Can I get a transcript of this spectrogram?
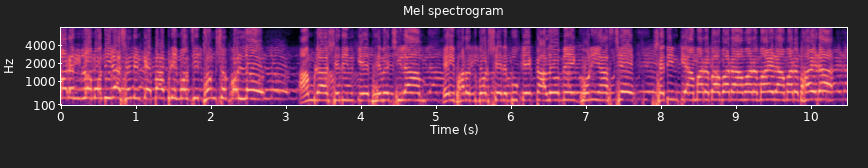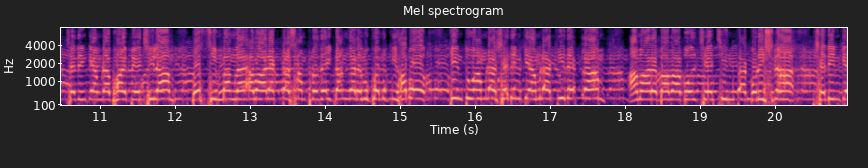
নরেন্দ্র মোদীরা সেদিনকে বাবরি মসজিদ ধ্বংস করল। আমরা সেদিনকে ভেবেছিলাম এই ভারতবর্ষের বুকে কালো মেঘ ঘনিয়ে আসছে। সেদিনকে আমার বাবারা, আমার মায়েরা, আমার ভাইরা, সেদিনকে আমরা ভয় পেয়েছিলাম। পশ্চিম বাংলায় আবার একটা সাম্প্রদায়িক দাঙ্গার মুখোমুখি হব। কিন্তু আমরা সেদিনকে আমরা কি দেখলাম? আমার বাবা বলছে, চিন্তা করিস না, সেদিনকে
